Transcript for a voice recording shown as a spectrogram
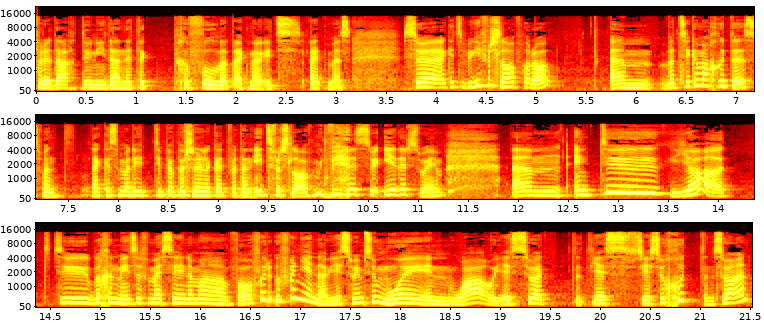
vir 'n dag doen nie, dan het ek gevoel dat ek nou iets uitmis. So ek het 'n bietjie verslaaf geraak. Ehm um, wat seker maar goed is want ek is maar die tipe persoonlikheid wat aan iets verslaaf moet wees, so eerder swem. Ehm um, en toe ja, toe begin mense vir my sê net maar waarvoor oefen jy nou? Jy swem so mooi en wow, jy's so jy's jy's so goed en so aan.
